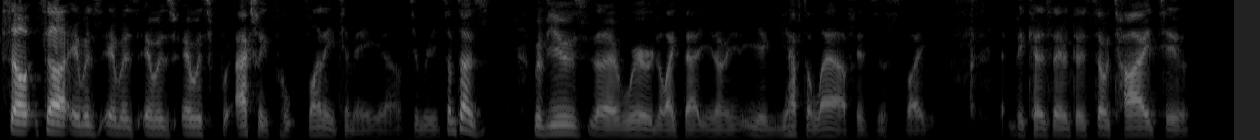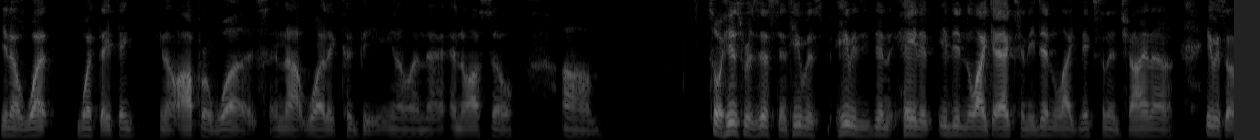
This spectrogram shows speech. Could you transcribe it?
so so it was it was it was it was actually f- funny to me, you know, to read. Sometimes reviews that are weird like that, you know, you, you have to laugh. It's just like because they're they're so tied to you know what what they think you know opera was and not what it could be you know and and also um so his resistance he was he was he didn't hate it he didn't like x and he didn't like nixon in china he was uh,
